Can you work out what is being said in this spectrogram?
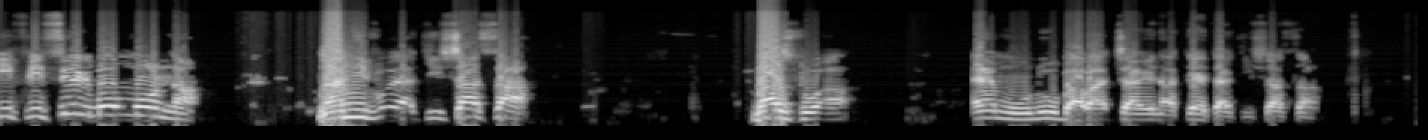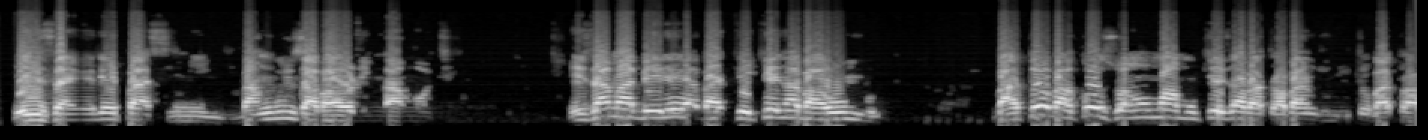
difficile bomona na niveau ya kinshasa bazwa un muluba batya ye na tete ya kinshasa ezayele mpasi mingi bangunza baolinga yango te eza mabele ya bateke na baumbu bato bakozwa yango mwa moke eza bato ya bandundu to bato ya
